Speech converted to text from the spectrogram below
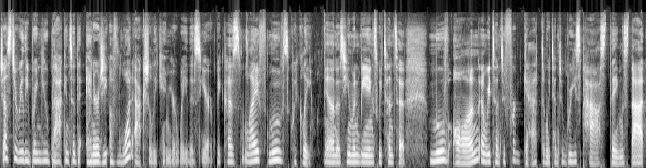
just to really bring you back into the energy of what actually came your way this year because life moves quickly. And as human beings, we tend to move on and we tend to forget and we tend to breeze past things that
